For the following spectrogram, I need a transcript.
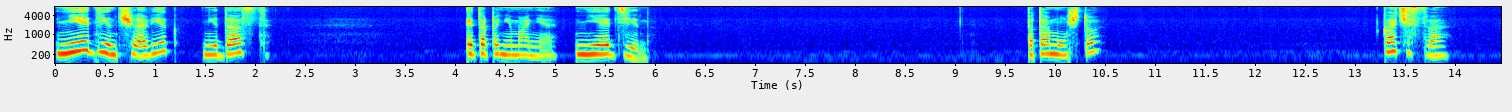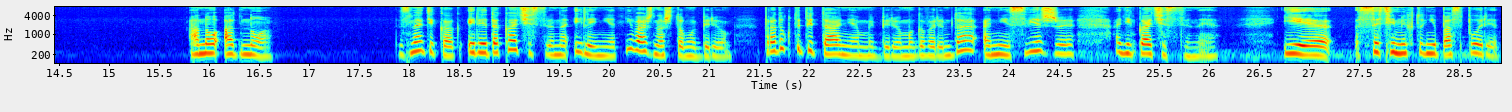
Ни один человек не даст это понимание не один. Потому что качество, оно одно. знаете как, или это качественно, или нет, неважно, что мы берем. Продукты питания мы берем, мы говорим, да, они свежие, они качественные. И с этим никто не поспорит.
